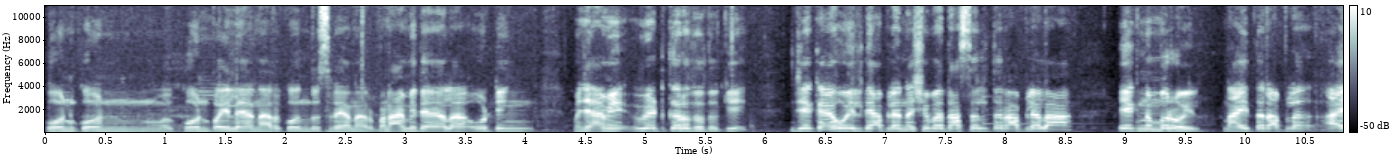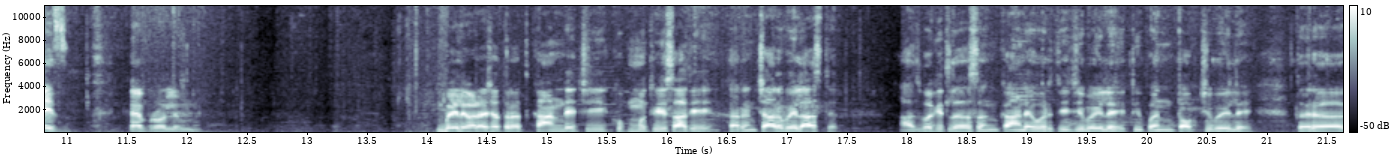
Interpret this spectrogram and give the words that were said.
कोण कोण कोण पहिले येणार कोण दुसरे येणार. पण आम्ही त्याला वोटिंग म्हणजे आम्ही वेट करत होतो की जे काय होईल ते आपल्या नशिबात असेल तर आपल्याला एक नंबर होईल. नाही तर आपलं आहेच. काय प्रॉब्लेम नाही. बैलगाड्या क्षेत्रात कांड्याची खूप मोठी साथ आहे कारण चार बैल असतात. आज बघितलं असं कांड्यावरती जी बैल आहे ती पण टॉपची बैल आहे तर अ,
